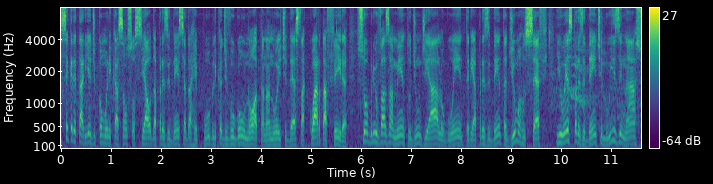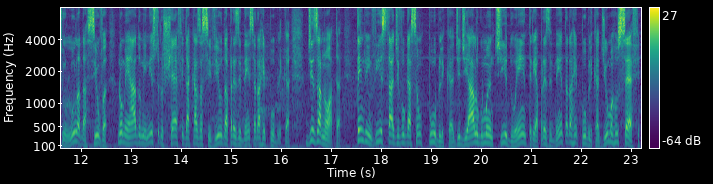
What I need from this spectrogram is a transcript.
A Secretaria de Comunicação Social da Presidência da República divulgou nota na noite desta quarta-feira sobre o vazamento de um diálogo entre a presidenta Dilma Rousseff e o ex-presidente Luiz Inácio Lula da Silva, nomeado ministro-chefe da Casa Civil da Presidência da República. Diz a nota: tendo em vista a divulgação pública de diálogo mantido entre a presidenta da República Dilma Rousseff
